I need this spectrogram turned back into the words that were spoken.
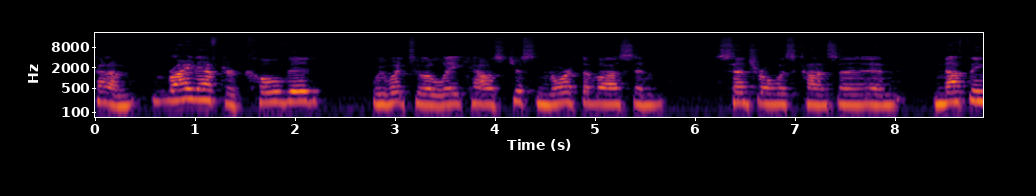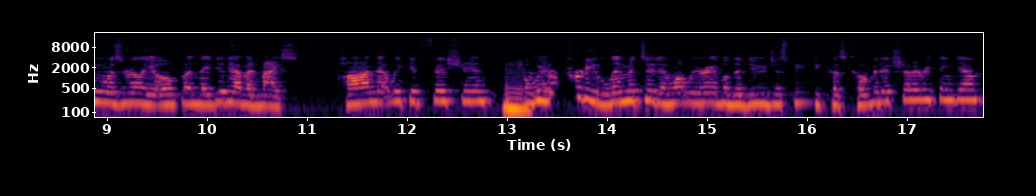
kind of right after COVID. We went to a lake house just north of us in central Wisconsin, and nothing was really open. They did have a nice pond that we could fish in, Mhm. but we were pretty limited in what we were able to do just because COVID had shut everything down.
